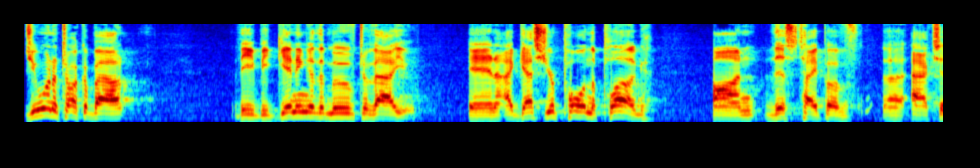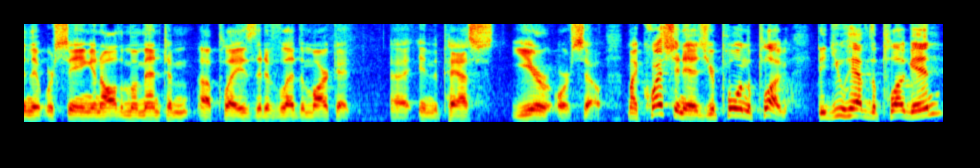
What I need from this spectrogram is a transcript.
Do you want to talk about the beginning of the move to value? And I guess you're pulling the plug on this type of uh, action that we're seeing in all the momentum uh, plays that have led the market uh, in the past year or so. My question is, you're pulling the plug. Did you have the plug in?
